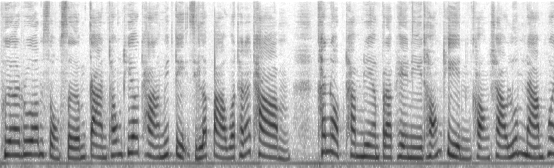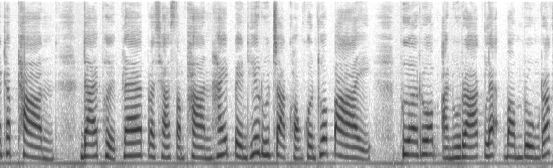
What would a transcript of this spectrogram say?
เพื่อร่วมส่งเสริมการท่องเที่ยวทางมิติศิลปวัฒนธรรม ขนบธรรมเนียมประเพณีท้องถิ่นของชาวลุ่มน้ำห้วยทับทัน ได้เผยแพร่ประชาสัมพันธ์ให้เป็นที่รู้จักของคนทั่วไป เพื่อร่วมอนุรักษ์ และบำรุงรัก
